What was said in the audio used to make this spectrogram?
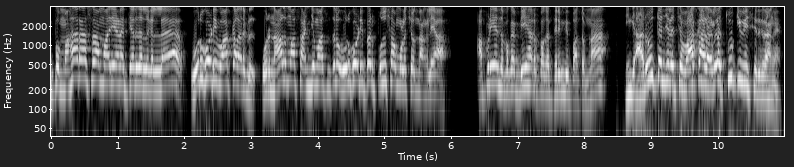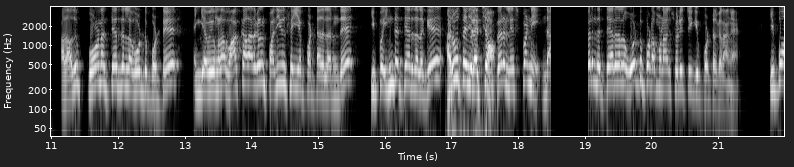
இப்போ மகாராஷ்டிரா மாதிரியான தேர்தல்கள்ல ஒரு கோடி வாக்காளர்கள் ஒரு நாலு மாசம் அஞ்சு மாசத்துல ஒரு கோடி பேர் புதுசா முளைச்சு வந்தாங்க இல்லையா? அப்படியே இந்த பக்கம் பீகார் பக்கம் திரும்பி பார்த்தோம்னா இங்க அறுபத்தஞ்சு லட்சம் வாக்காளர்களை தூக்கி வீசி இருக்காங்க அதாவது போன தேர்தலில் ஓட்டு போட்டு இங்க இவங்கள வாக்காளர்கள் பதிவு செய்யப்பட்டதுல இருந்து இப்ப இந்த தேர்தலுக்கு அறுபத்தஞ்சு லட்சம். பேர் லெஸ் பண்ணி இந்த இந்த தேர்தலில் ஓட்டு போட முடியாதுன்னு சொல்லி தூக்கி போட்டிருக்கிறாங்க. இப்போ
